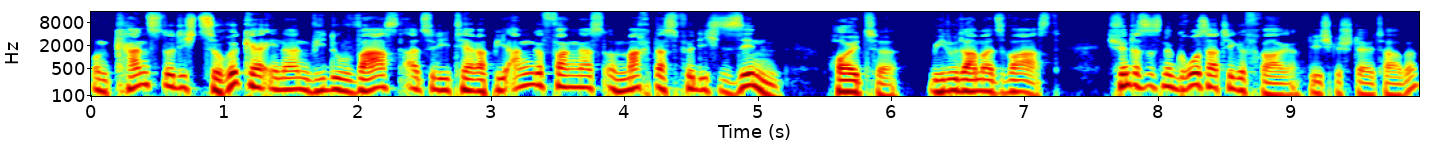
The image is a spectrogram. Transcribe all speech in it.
und kannst du dich zurückerinnern, wie du warst, als du die Therapie angefangen hast und macht das für dich Sinn heute, wie du damals warst? Ich finde, das ist eine großartige Frage, die ich gestellt habe.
